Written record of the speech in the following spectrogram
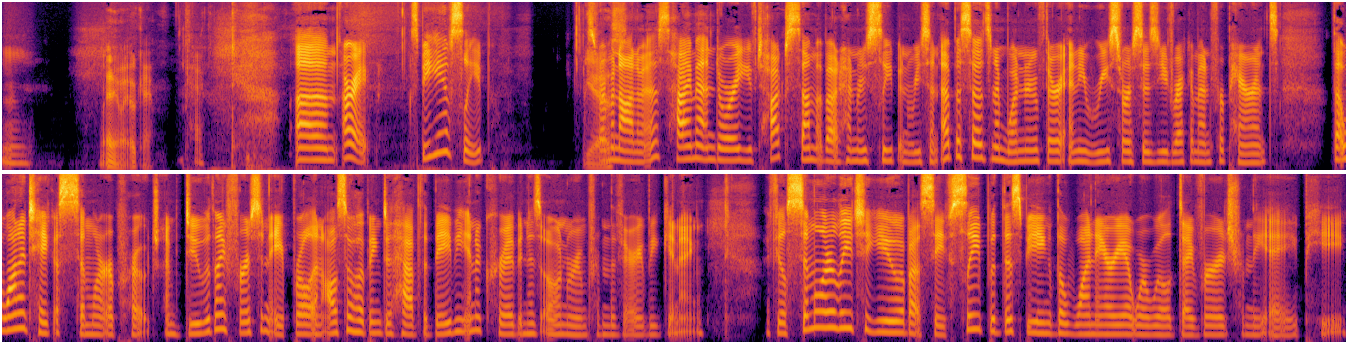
Mm. Anyway, okay. Okay. Um, all right. Speaking of sleep, it's from. Anonymous. Hi, Matt and Dory. You've talked some about Henry's sleep in recent episodes, and I'm wondering if there are any resources you'd recommend for parents that want to take a similar approach. I'm due with my first in April and also hoping to have the baby in a crib in his own room from the very beginning. I feel similarly to you about safe sleep, with this being the one area where we'll diverge from the AAP.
